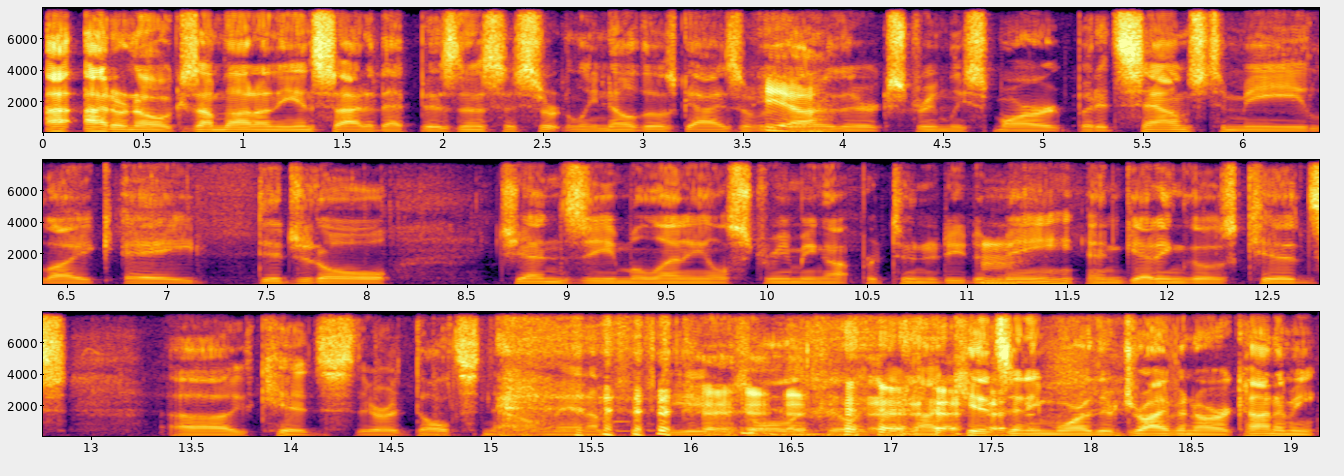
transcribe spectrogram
I, I don't know because I'm not on the inside of that business. I certainly know those guys over Yeah. there. They're extremely smart, but it sounds to me like a digital Gen Z millennial streaming opportunity to me and getting those kids. Uh, kids, they're adults now, man. I'm 58 years old. I feel like they're not kids anymore. They're driving our economy,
